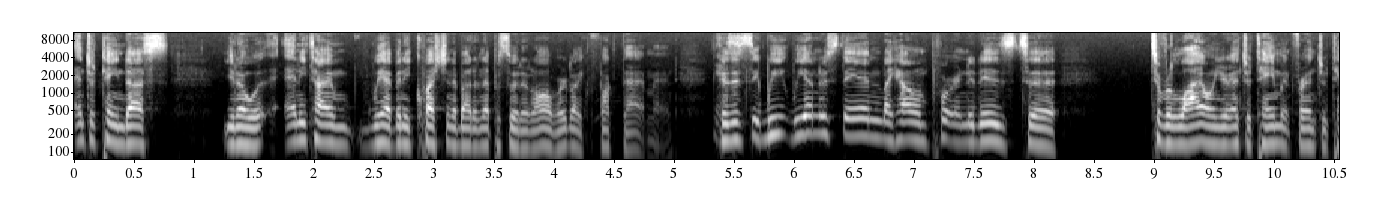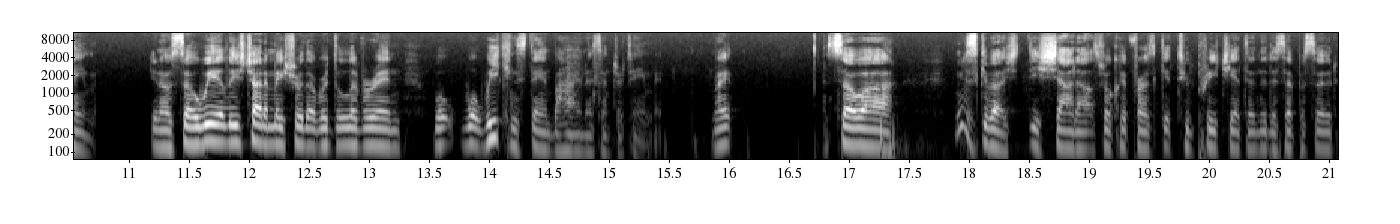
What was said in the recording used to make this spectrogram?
entertained us. You know, anytime we have any question about an episode at all, we're like, fuck that, man because it's we we understand like how important it is to to rely on your entertainment for entertainment. You know, so we at least try to make sure that we're delivering what what we can stand behind as entertainment, right? So uh let me just give out these shout outs real quick for us to get too preachy at the end of this episode.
